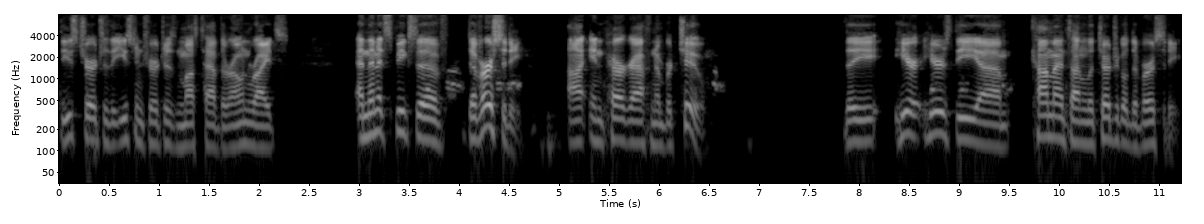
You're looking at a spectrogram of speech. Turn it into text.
these churches, the Eastern churches, must have their own rites. And then it speaks of diversity uh, in paragraph number two. The here here's the um, comment on liturgical diversity.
